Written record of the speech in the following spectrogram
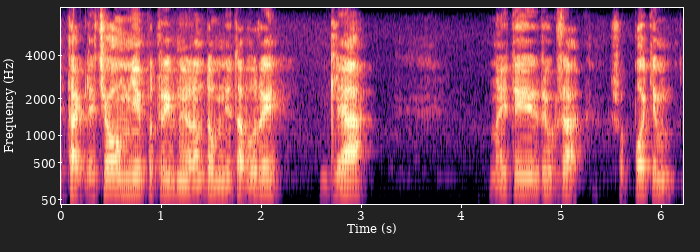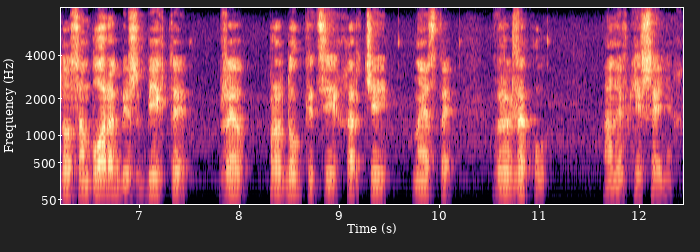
так, для чого мені потрібні рандомні табори? Для знайти рюкзак, щоб потім до самбора біж бігти вже продукти ці харчі нести в рюкзаку, а не в кишенях.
